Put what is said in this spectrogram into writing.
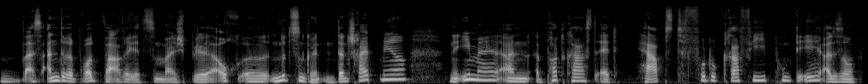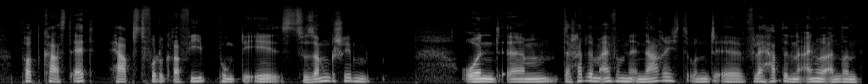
was andere Brautpaare jetzt zum Beispiel auch äh, nutzen könnten, dann schreibt mir eine E-Mail an podcast.herbstfotografie.de, also podcast.herbstfotografie.de ist zusammengeschrieben. Und ähm, da schreibt ihr mir einfach eine Nachricht und äh, vielleicht habt ihr den einen oder anderen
